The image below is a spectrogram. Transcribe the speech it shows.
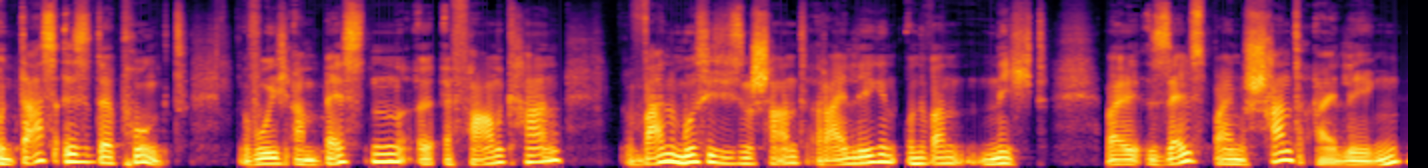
Und das ist der Punkt, wo ich am besten äh, erfahren kann, wann muss ich diesen Schand reinlegen und wann nicht. Weil selbst beim Schand einlegen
